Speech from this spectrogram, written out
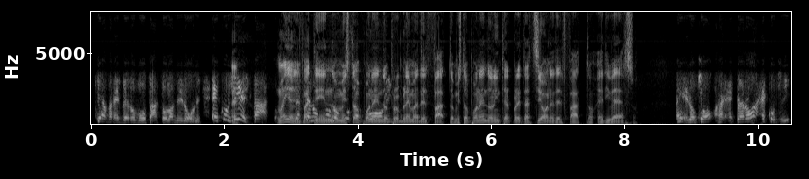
che avrebbero votato la Meloni. E così Eh, è stato. Ma io infatti non non, mi sto ponendo nuovi. il problema del fatto, mi sto ponendo l'interpretazione del fatto, è diverso. Eh, lo so, eh, però è così.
